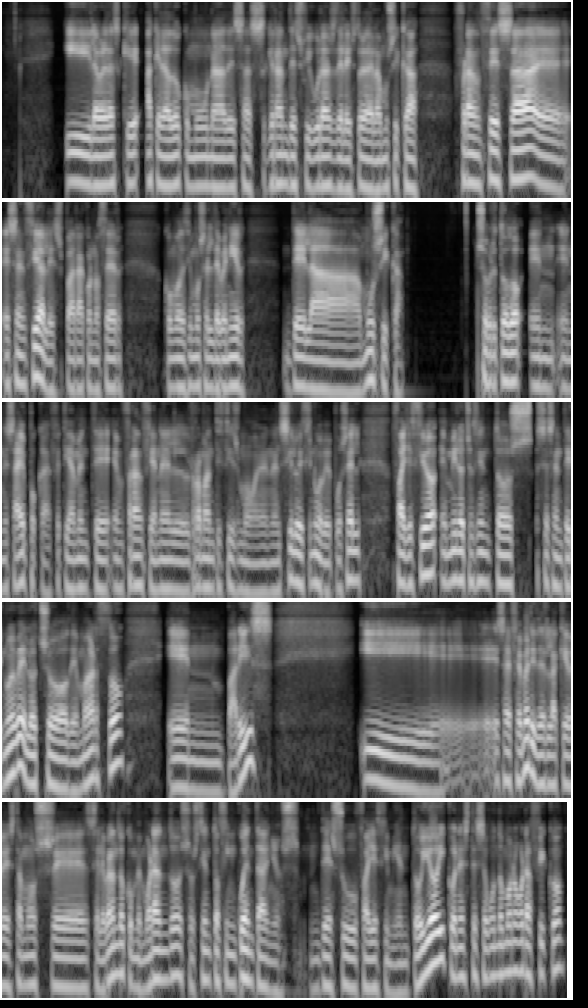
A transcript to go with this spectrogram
y la verdad es que ha quedado como una de esas grandes figuras de la historia de la música francesa eh, esenciales para conocer, como decimos, el devenir de la música sobre todo en, en, esa época, efectivamente, en Francia, en el romanticismo, en el siglo XIX. Pues él falleció en 1869, el 8 de marzo, en París. Y esa efeméride es la que estamos eh, celebrando, conmemorando esos 150 años de su fallecimiento. Y hoy, con este segundo monográfico,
